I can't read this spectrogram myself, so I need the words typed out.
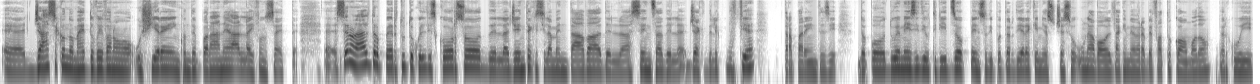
eh, già secondo me dovevano uscire in contemporanea all'iPhone 7. Eh, se non altro per tutto quel discorso della gente che si lamentava dell'assenza del jack delle cuffie, tra parentesi, dopo due mesi di utilizzo penso di poter dire che mi è successo una volta che mi avrebbe fatto comodo, per cui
